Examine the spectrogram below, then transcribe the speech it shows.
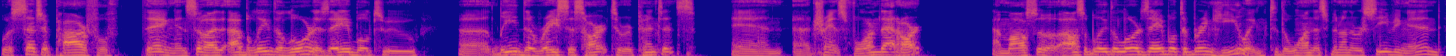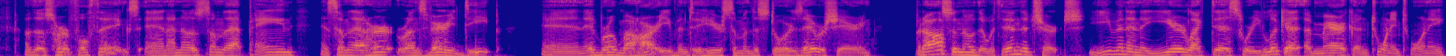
was such a powerful thing. And so I, I believe the Lord is able to uh, lead the racist heart to repentance and uh, transform that heart. I'm also I also believe the Lord's able to bring healing to the one that's been on the receiving end of those hurtful things. And I know some of that pain and some of that hurt runs very deep. And it broke my heart even to hear some of the stories they were sharing. But I also know that within the church, even in a year like this, where you look at America in 2020,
